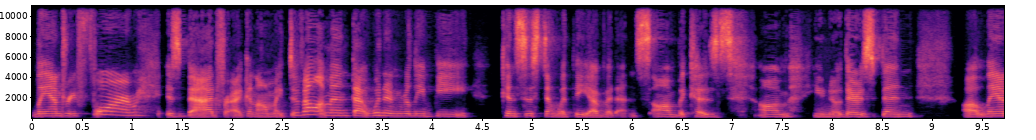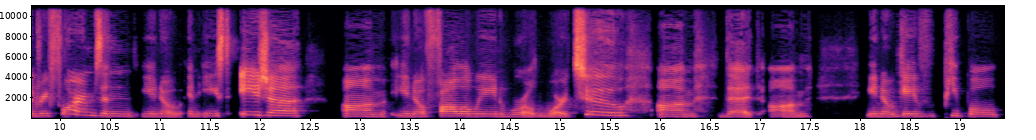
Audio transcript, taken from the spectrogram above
land reform is bad for economic development that wouldn't really be consistent with the evidence um, because um, you know there's been uh, land reforms and you know in East Asia um, you know following World War II um, that um, you know gave people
